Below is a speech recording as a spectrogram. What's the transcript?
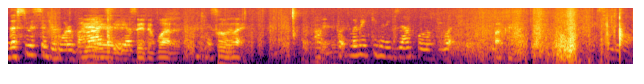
the, Smith Center water bottle. Yeah, I see. Say the water. Okay. So, like, Um, yeah. But let me give you an example of what okay. I send it out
